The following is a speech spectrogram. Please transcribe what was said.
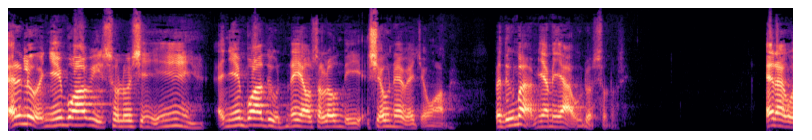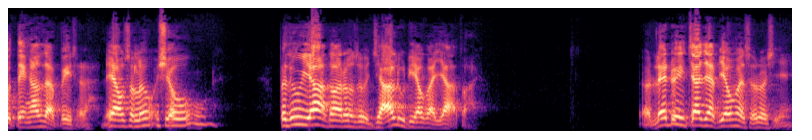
အဲ့လိုအငြင်းပွားပြီဆိုလို့ရှိရင်အငြင်းပွားသူနှစ်ယောက်စလုံးဒီအရှုံးနဲ့ပဲကြုံရမယ်ဘယ်သူမှအမျက်မရဘူးလို့ဆိုလို့တယ်အဲ့ဒါကိုသင်္ကန်းစာပေးထားတာနှစ်ယောက်စလုံးအရှုံးဘယ်သူရသွားတော့ဆိုဂျားလူတယောက်ကရသွားတယ်လက်တွေ့ကြကြပြောမယ်ဆိုလို့ရှိရင်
